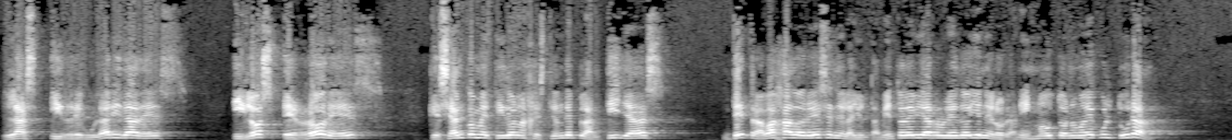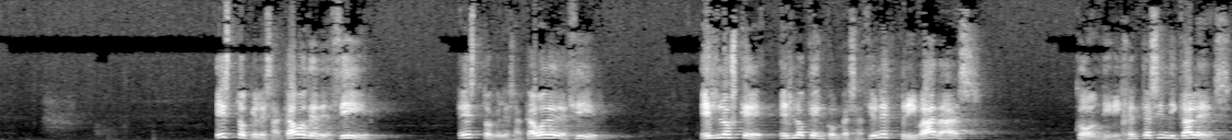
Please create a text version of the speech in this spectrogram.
las irregularidades y los errores que se han cometido en la gestión de plantillas de trabajadores en el Ayuntamiento de Villarroledo y en el Organismo Autónomo de Cultura. Esto que les acabo de decir, esto que les acabo de decir, es, que, es lo que en conversaciones privadas con dirigentes sindicales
